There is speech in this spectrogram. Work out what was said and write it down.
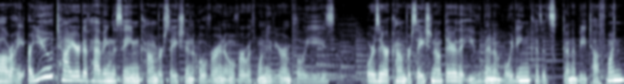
All right. Are you tired of having the same conversation over and over with one of your employees? Or is there a conversation out there that you've been avoiding because it's going to be a tough one?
